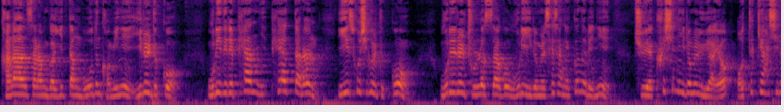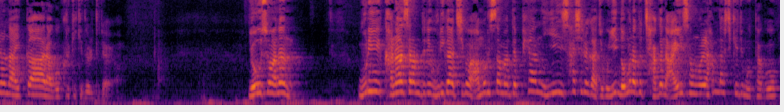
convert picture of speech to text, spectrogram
가나안 사람과 이 땅 모든 거민이 이를 듣고 우리들이 패한, 패했다는 이 소식을 듣고 우리를 둘러싸고 우리 이름을 세상에 끊으리니 주의 크신 이름을 위하여 어떻게 하시려나이까? 라고 그렇게 기도를 드려요. 여호수아는 우리 가나안 사람들이 우리가 지금 아모리 사람한테 패한 이 사실을 가지고 이 너무나도 작은 아이성을 함락시키지 못하고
